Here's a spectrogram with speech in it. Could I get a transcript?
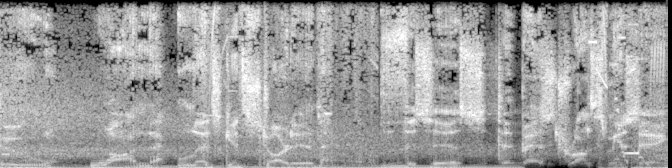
two, one. Let's get started. This is the best trance music.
